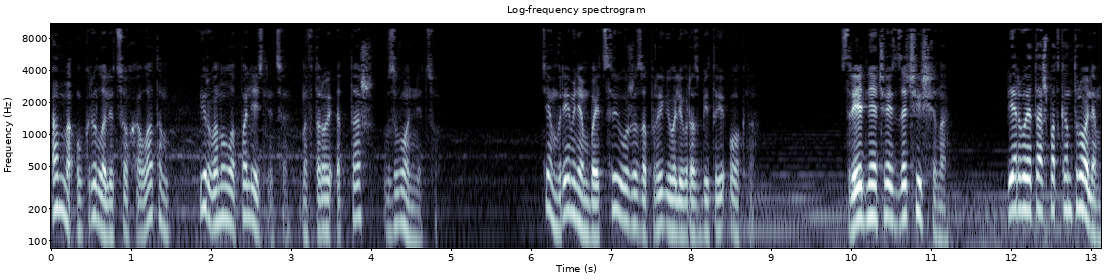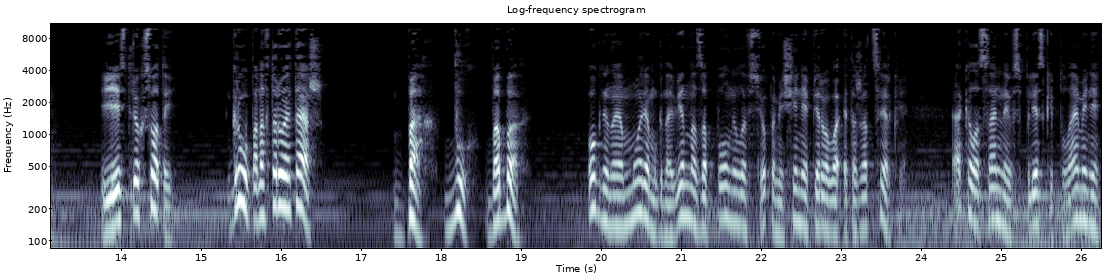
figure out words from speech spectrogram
Анна укрыла лицо халатом и рванула по лестнице на второй этаж в звонницу. Тем временем бойцы уже запрыгивали в разбитые окна. «Средняя часть зачищена. Первый этаж под контролем. Есть трехсотый. Группа на второй этаж!» Бах! Бух! Бабах! Огненное море мгновенно заполнило все помещение первого этажа церкви, а колоссальные всплески пламени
